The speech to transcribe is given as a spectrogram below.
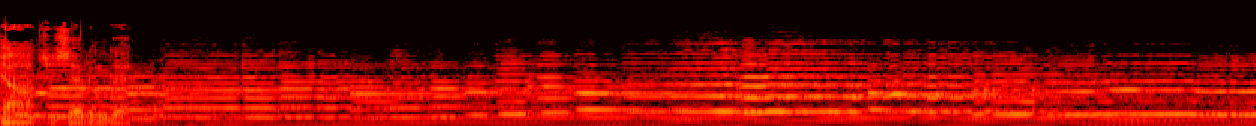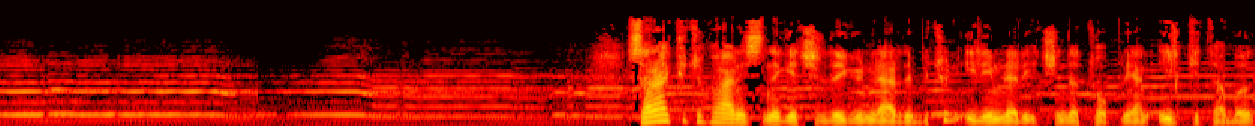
kağıt üzerinde. Saray kütüphanesinde geçirdiği günlerde bütün ilimleri içinde toplayan ilk kitabı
